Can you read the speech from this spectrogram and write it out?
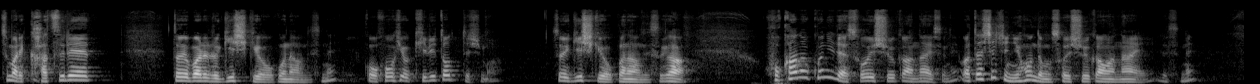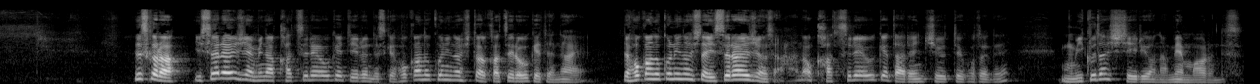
つまり割礼と呼ばれる儀式を行うんですねこう包皮を切り取ってしまうそういう儀式を行うんですが他の国ではそういう習慣はないですよね。私たち日本でもそういう習慣はないですね。ですからイスラエル人はみんな割礼を受けているんですけど他の国の人は割礼を受けてない。で他の国の人はイスラエル人はあの割礼を受けた連中ということでねもう見下しているような面もあるんです。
